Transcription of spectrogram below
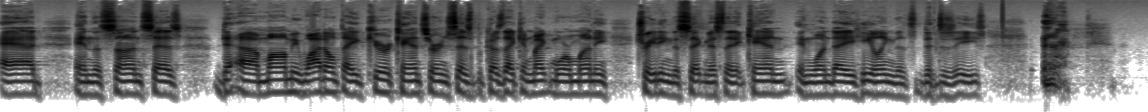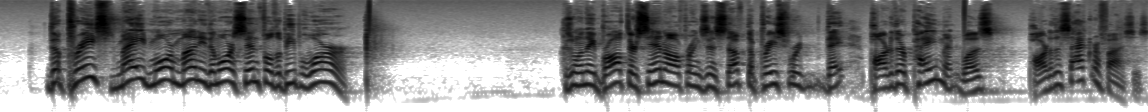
ad, and the son says, uh, "Mommy, why don't they cure cancer?" And says because they can make more money treating the sickness than it can in one day healing the, the disease. the priests made more money the more sinful the people were. Because when they brought their sin offerings and stuff, the priests were they, part of their payment was part of the sacrifices.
